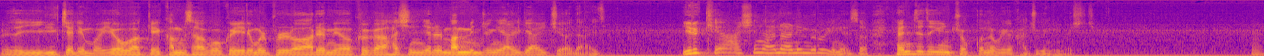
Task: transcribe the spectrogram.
그래서 이 1절이 뭐 여호와께 감사하고 그 이름을 불러 아뢰며 그가 하신 일을 만민 중에 알게 할지어다. 이렇게 하신 하나님으로 인해서 현재적인 조건을 우리가 가지고 있는 것이죠. 어?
